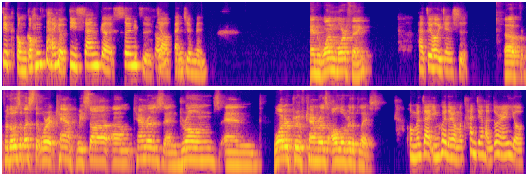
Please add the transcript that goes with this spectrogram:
这个公公他有第三个孙子叫 Benjamin。 And one more thing, 还有最后一件事， uh, for, for those of us that were at camp, we saw um, cameras and drones and waterproof cameras all over the place. 我们在营会的人，我们看见很多人有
